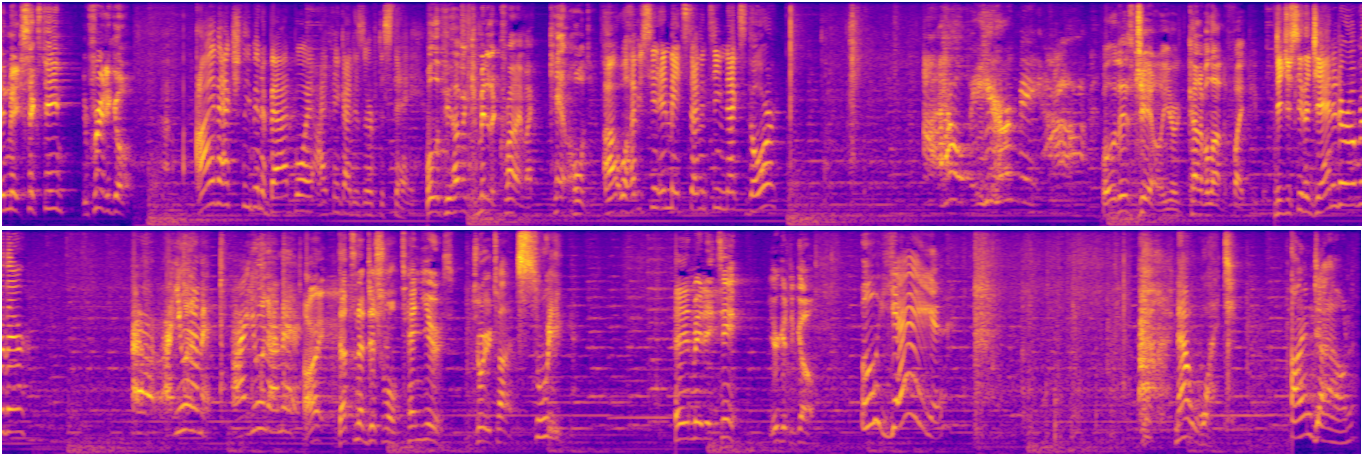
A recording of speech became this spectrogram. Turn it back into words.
Inmate 16, you're free to go. I've actually been a bad boy. I think I deserve to stay. Well, if you haven't committed a crime, I can't hold you. Uh, well, have you seen inmate 17 next door? Uh, help! He hurt me! Ah. Well, it is jail. You're kind of allowed to fight people. Did you see the janitor over there? Uh, ayúdame! Ayúdame! All right, that's an additional 10 years. Enjoy your time. Sweet! Hey, inmate 18, you're good to go. Oh, yay! Now what? I'm down.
